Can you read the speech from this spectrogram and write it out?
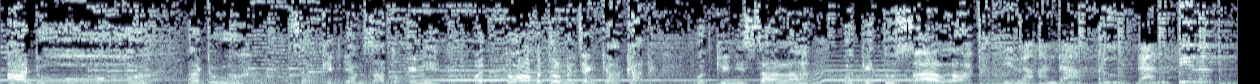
Aduh, aduh, sakit yang satu ini betul-betul menjengkelkan. Begini salah, begitu salah. Bila Anda flu dan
